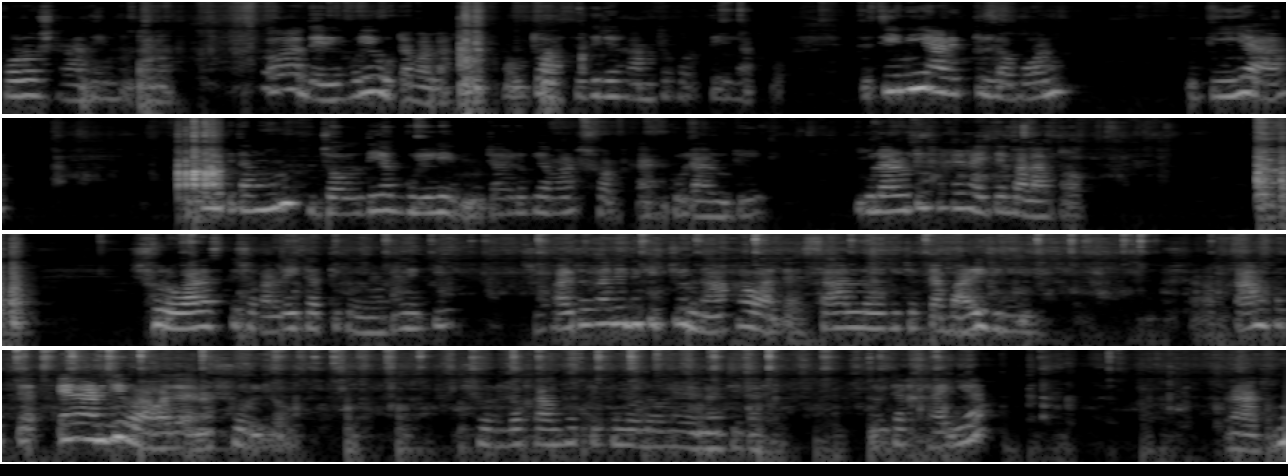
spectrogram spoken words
করো সারাদিন করো তো দেরি করে উঠা পালা ও তো আস্তে ধীরে কাম তো করতেই লাগবো। তো চিনি আর একটু লবণ দিয়া তেমন জল দিয়া গুলিলিম ওটা হলো কি আমার শর্টকাটগুলা রুটি। গুলা রুটি খাকে খাইতে বালা খাও শুরুবার আজকে সকালে এটা করব মানে কি সকাল সকাল যদি কিছু না খাওয়া যায় চাল লোক কিছু একটা বাড়ি জিনিস। কাম করতে এনার্জি পাওয়া যায় না শরীরও। শরীরও কাম করতে কোনো ধরনের এনার্জি থাকে তো এটা খাইয়া রাখব।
